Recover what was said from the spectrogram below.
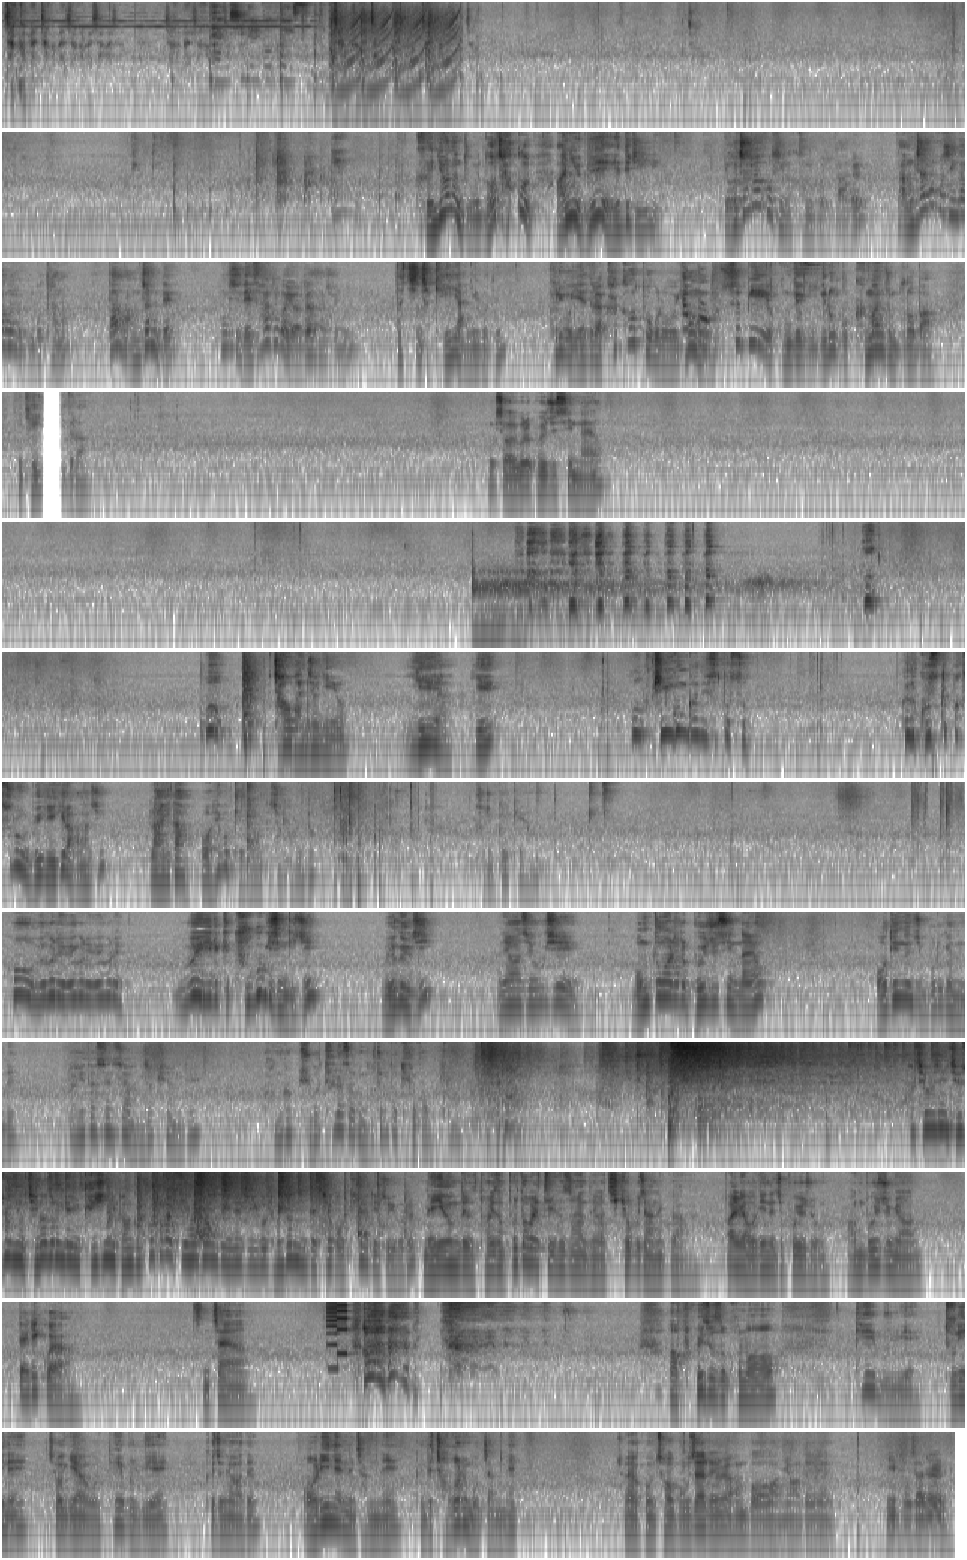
잠깐만 잠깐만 잠깐만 잠깐만 잠깐만 잠깐만 당신을 보고 있습니다. 윤 그녀는 누구? 너 자꾸 아니 왜 애들이 여자라고 생각하는 거지 나를? 남자라고 생각은 못 하나? 나 남잔데 혹시 내 사주가 여자 사주니? 나 진짜 게이 아니거든? 그리고 얘들아 카카오톡으로 형 수비예요 공격이 이런 거 그만 좀 물어봐 이 게이들아 혹시 얼굴을 보여줄 수 있나요? 좌우 반전이에요. 얘야, 얘? 어, 빈 공간에서 떴어. 근데 고스트 박스로는 왜 얘기를 안 하지? 라이다. 어, 해볼게요. 나한테 잠깐만요. 불좀 끌게요. 어, 왜 그래, 왜 그래, 왜 그래? 왜 이렇게 굴곡이 생기지? 왜 그러지? 안녕하세요. 혹시 몸뚱아리를 보여줄 수 있나요? 어디 있는지 모르겠는데 라이다 센스가 안 잡히는데 광각 view가 틀려서 그런가 좀 더 뒤로 가볼게요 아 제보자님 죄송해요. 제가 그런 게 아니라 귀신이 방금 폴터가이트 현상으로 인해서 이걸 던졌는데 제가 어떻게 해야 되죠 이거를? 내 이놈들 더 이상 폴터가이트 현상은 내가 지켜보지 않을 거야. 빨리 어디 있는지 보여줘. 안 보여주면 때릴 거야. 진짜야. 아 보여줘서 고마워. 테이블 위에. 둘이네. 저기하고 테이블 위에. 그저 형아들? 어린애는 잡네. 근데 저거를 못 잡네. 좋아요. 그럼 저 모자를 한번 형아들. 이 모자를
